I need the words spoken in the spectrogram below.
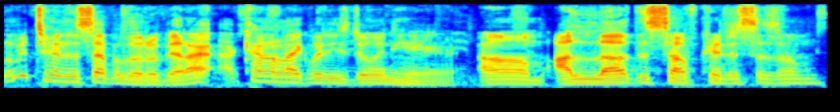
let me turn this up a little bit. I, I kind of like what he's doing here. Um i love the self-criticism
